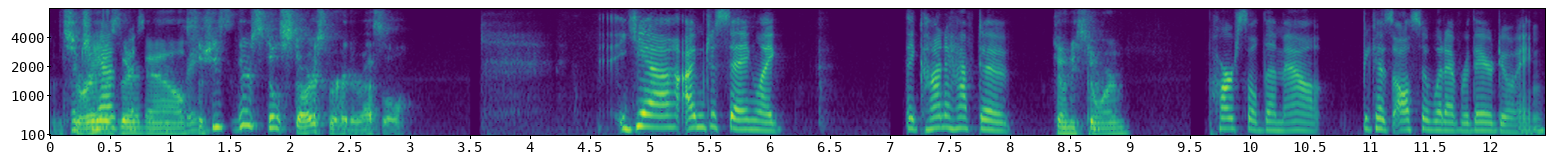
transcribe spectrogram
And Saraya's there wrestled now, so she's there's still stars for her to wrestle. Yeah, I'm just saying, like, they kind of have to Toni Storm. parcel them out because also whatever they're doing,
